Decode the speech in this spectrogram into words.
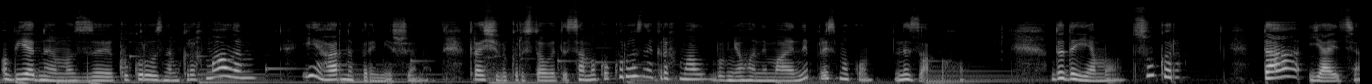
Об'єднуємо з кукурузним крахмалем і гарно перемішуємо. Краще використовувати саме кукурузний крахмал, бо в нього немає ні присмаку, ні запаху. Додаємо цукор та яйця.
